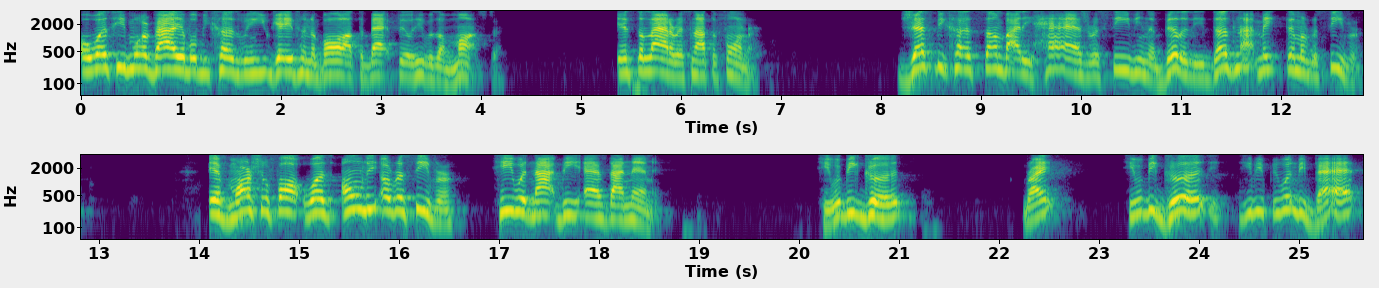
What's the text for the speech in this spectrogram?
Or was he more valuable because when you gave him the ball out the backfield, he was a monster? It's the latter, it's not the former. Just because somebody has receiving ability does not make them a receiver. If Marshall Faulk was only a receiver, he would not be as dynamic. He would be good, right? He would be good. He, be, he wouldn't be bad,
